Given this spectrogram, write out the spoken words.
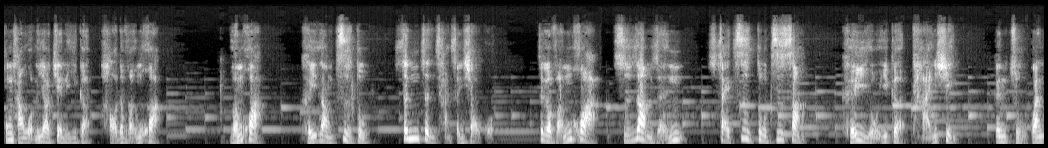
通常我们要建立一个好的文化，文化可以让制度真正产生效果。这个文化是让人在制度之上可以有一个弹性跟主观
